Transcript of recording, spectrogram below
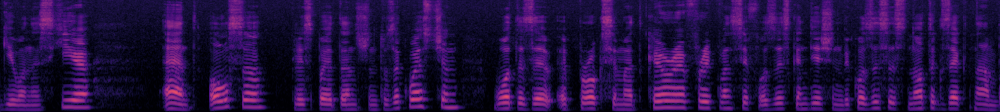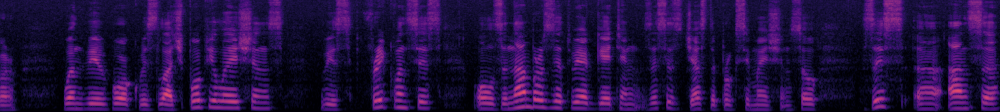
given as here. And also please pay attention to the question what is the approximate carrier frequency for this condition? Because this is not exact number. When we work with large populations with frequencies all the numbers that we are getting this is just approximation. So this uh, answer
